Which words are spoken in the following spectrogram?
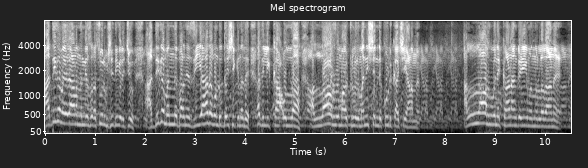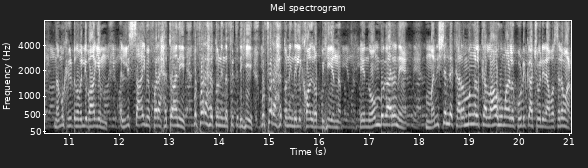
അധികം ഏതാണെന്ന് റസൂൽ വിശദീകരിച്ചു. അധികം എന്ന് പറഞ്ഞ സിയാദ കൊണ്ട് ഉദ്ദേശിക്കുന്നത് അത് അള്ളാഹുമായിട്ടുള്ള ഒരു മനുഷ്യന്റെ കൂടിക്കാഴ്ചയാണെന്ന് അള്ളാഹുവിനെ കാണാൻ കഴിയുമെന്നുള്ളതാണ് നമുക്ക് കിട്ടുന്ന വലിയ ഭാഗ്യം. എന്ന്. ഈ നോമ്പുകാരനെ മനുഷ്യന്റെ കർമ്മങ്ങൾക്ക് അള്ളാഹുമായുള്ള കൂടിക്കാഴ്ച വലിയൊരു അവസരമാണ്.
